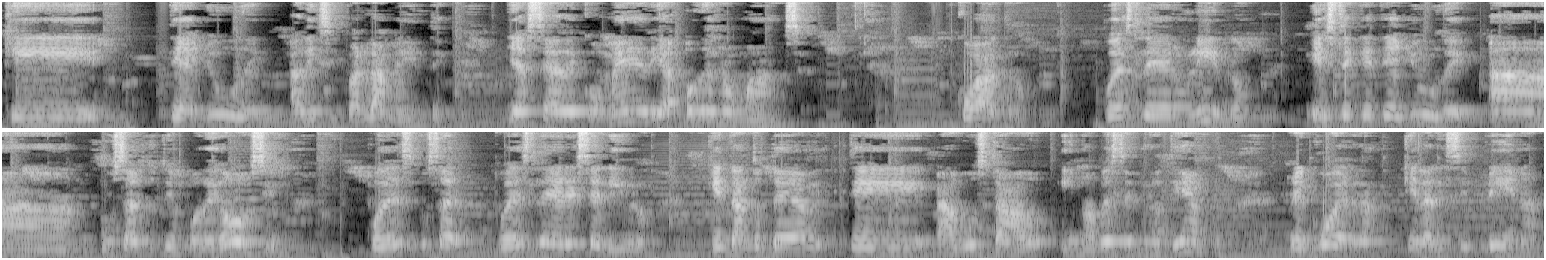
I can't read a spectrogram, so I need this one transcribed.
que te ayuden a disipar la mente, ya sea de comedia o de romance. 4. Puedes leer un libro este que te ayude a usar tu tiempo de ocio. Puedes, usar, puedes leer ese libro que tanto te ha, gustado y no habías tenido tiempo. Recuerda que la disciplina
